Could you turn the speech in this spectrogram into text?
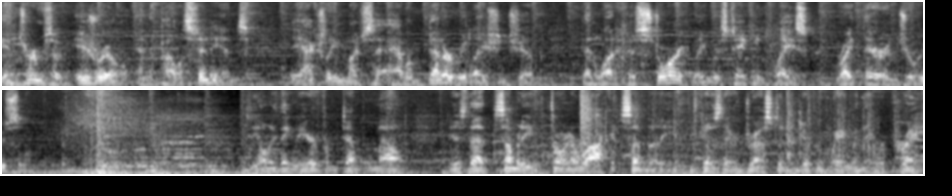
In terms of Israel and the Palestinians, they actually must have a better relationship than what historically was taking place right there in Jerusalem. The only thing we hear from Temple Mount is that somebody throwing a rock at somebody because they were dressed in a different way when they were praying.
